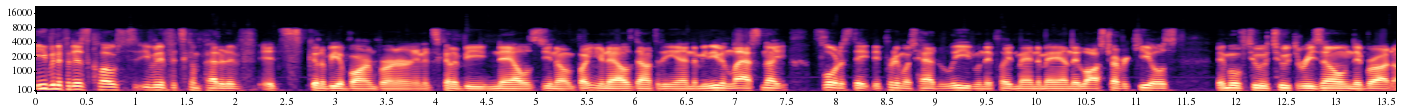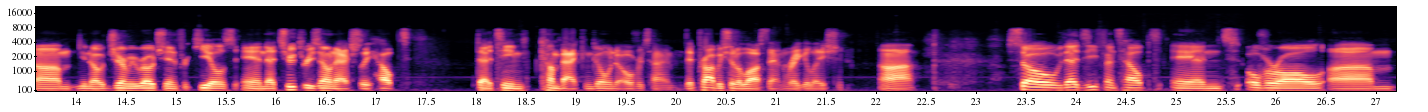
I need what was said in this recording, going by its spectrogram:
even if it is close, even if it's competitive, it's going to be a barn burner and it's going to be nails, you know, biting your nails down to the end. I mean, even last night, Florida State, they pretty much had the lead when they played man to man. They lost Trevor Keels. They moved to a 2 3 zone. They brought, um, you know, Jeremy Roach in for Keels, and that 2 3 zone actually helped that team come back and go into overtime. They probably should have lost that in regulation. Uh, so that defense helped, and overall, um,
